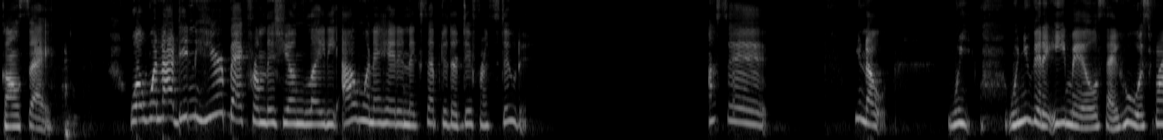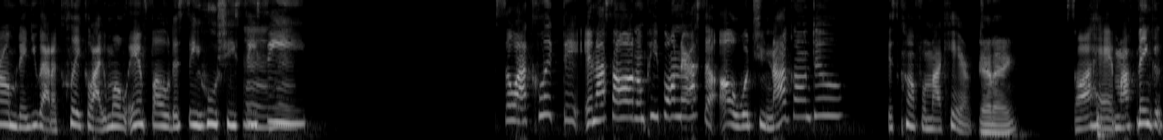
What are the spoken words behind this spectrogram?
Gonna say, well, when I didn't hear back from this young lady, I went ahead and accepted a different student. I said, you know, when when you get an email say who it's from, then you gotta click like more info to see who she CC'd. Mm-hmm. So I clicked it and I saw all them people on there. I said, oh, what you not gonna do is come for my character. And ain't. So I had my finger,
